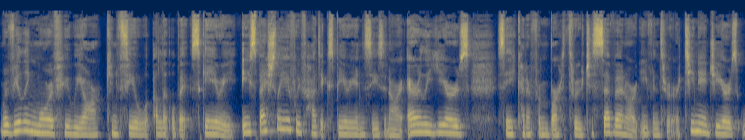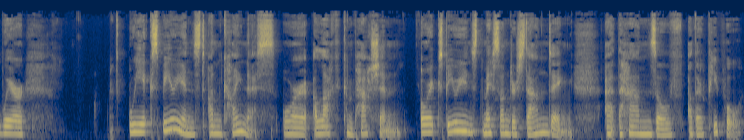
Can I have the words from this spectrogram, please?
revealing more of who we are can feel a little bit scary, especially if we've had experiences in our early years, say kind of from birth through to seven or even through our teenage years, where we experienced unkindness or a lack of compassion or experienced misunderstanding at the hands of other people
